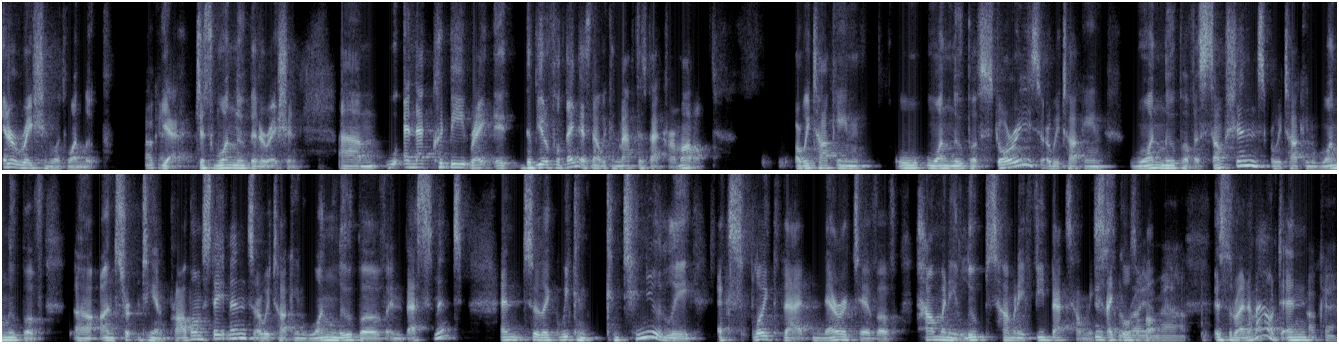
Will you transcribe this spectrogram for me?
iteration with one loop. Okay. Yeah, just one loop iteration. Um, and that could be, right? It, the beautiful thing is now we can map this back to our model. Are we talking one loop of stories? Are we talking one loop of assumptions? Are we talking one loop of uh, uncertainty and problem statements? Are we talking one loop of investment? And so, like, we can continually exploit that narrative of how many loops, how many feedbacks, how many Is the cycles right are- amount. is the right amount. And Okay.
